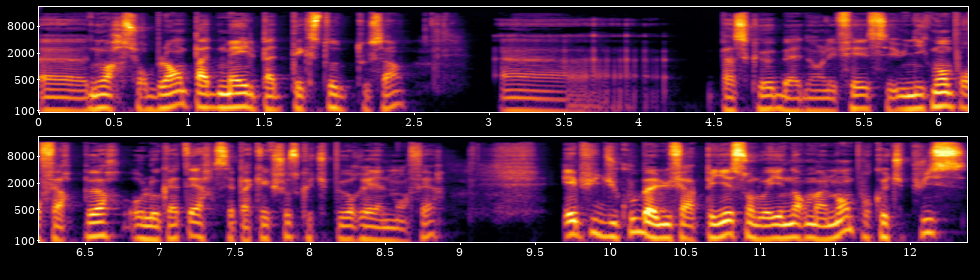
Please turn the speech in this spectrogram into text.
euh, noir sur blanc, pas de mail, pas de texto, de tout ça. Euh, parce que ben, dans les faits, c'est uniquement pour faire peur au locataire, c'est pas quelque chose que tu peux réellement faire. Et puis du coup bah, lui faire payer son loyer normalement pour que tu puisses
